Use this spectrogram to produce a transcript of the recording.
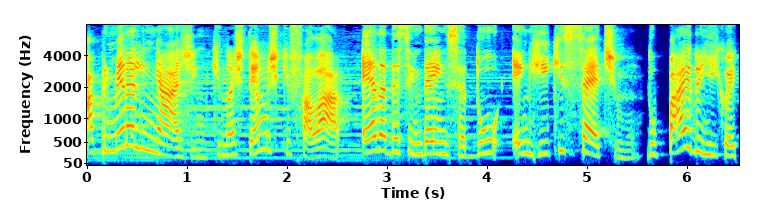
A primeira linhagem que nós temos que falar é da descendência do Henrique VII, do pai do Henrique VIII.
